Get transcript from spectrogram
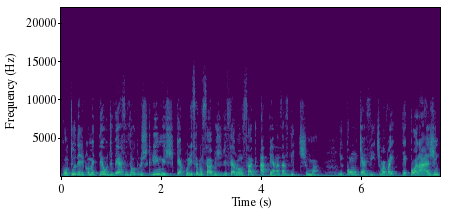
Contudo, ele cometeu diversos outros crimes que a polícia não sabe, o judiciário não sabe, apenas a vítima. E como que a vítima vai ter coragem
